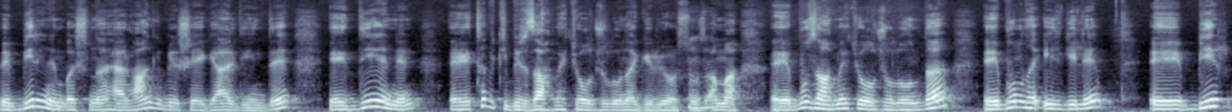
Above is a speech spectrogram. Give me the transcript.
ve birinin başına herhangi bir şey geldiğinde e, diğerinin e, tabii ki bir zahmet yolculuğuna giriyorsunuz ama e, bu zahmet yolculuğunda e, bununla ilgili e, bir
